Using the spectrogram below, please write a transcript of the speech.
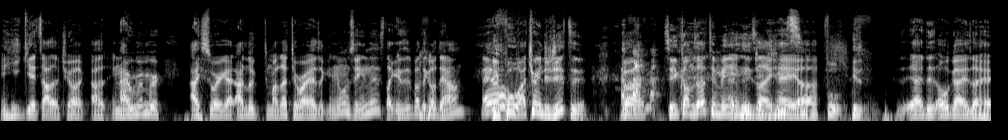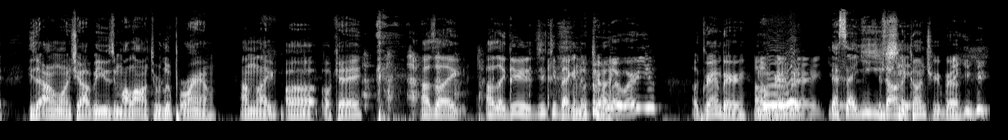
and he gets out of the truck. Uh, and I remember, I swear to God, I looked to my left or right. I was like, anyone seeing this? Like, is it about to go down? you fool! I trained jujitsu, bro. so he comes up to me and he's like, hey, uh, fool. He's yeah. This old guy is like, hey. He's like, I don't want you. I'll be using my lawn to loop around. I'm like, uh, okay. I was like, I was like, dude, just get back in the truck. Where were you? Oh, Granbury. You Oh, know Granbury? Granbury. That's Yeah. a yee It's out in the country, bro. Yee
